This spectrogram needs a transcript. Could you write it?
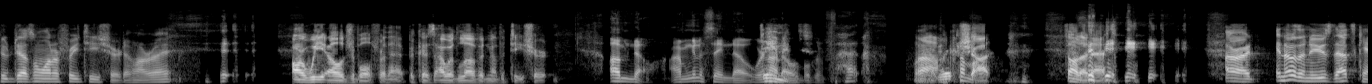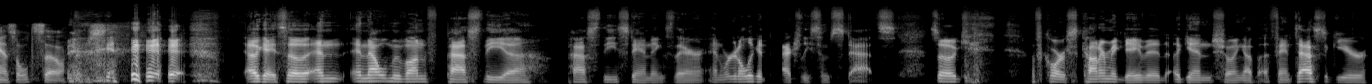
Who doesn't want a free T-shirt? Am I right? Are we eligible for that? Because I would love another T-shirt. Um, no, I'm gonna say no. We're Damn not it. eligible for that. Wow, Rip come shot. Thought I'd ask. All right. In other news, that's canceled. So okay, so and and now we'll move on past the uh past the standings there, and we're gonna look at actually some stats. So, of course, Connor McDavid again showing up a fantastic year,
